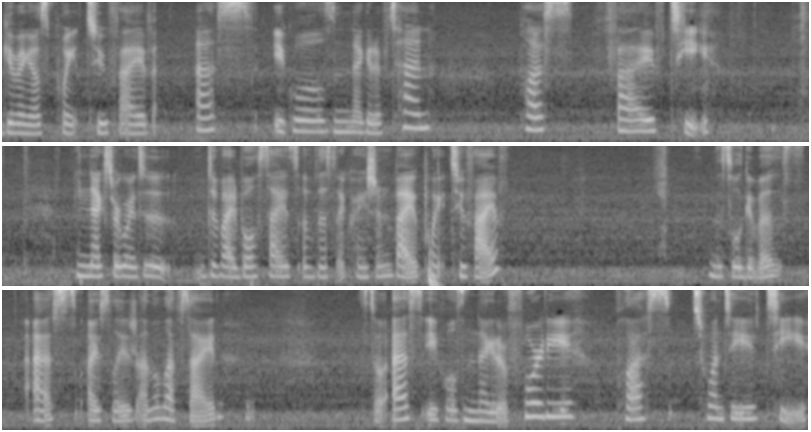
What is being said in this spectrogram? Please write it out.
giving us 0.25s equals negative 10 plus 5t. Next we're going to divide both sides of this equation by 0.25. This will give us s isolated on the left side. So s equals negative 40 plus 20t.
